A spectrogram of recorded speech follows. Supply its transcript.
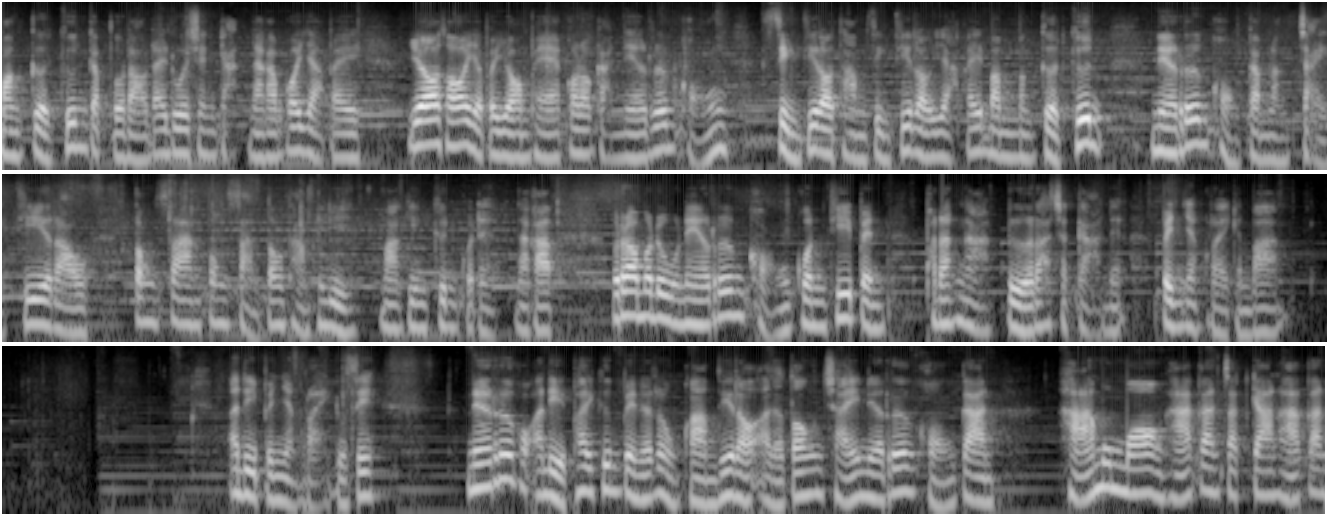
บังเกิดขึ้นกับตัวเราได้ด้วยเช่นกันนะครับ ก็อย่าไป ย่อท้ออย่าไปยอมแพ้ก็แล้วกันในเรื่องของสิ่งที่เราทำสิ่งที่เราอยากให้บังบังเกิดขึ้น ในเรื่องของกำลังใจที่เราต้องสร้างต้องสรรต้องทำให้ดีมากยิ่งขึ้นกว่าเดิมนะครับ เรามาดูในเรื่องของคนที่เป็นพนักงานหรือราชการเนี่ยเป็นอย่างไรกันบ้าง อดีตเป็นอย่างไรดูซิในเรื่องของอดีตไพ่ขึ้นเป็นในเรื่องของความที่เราอาจจะต้องใช้ในเรื่องของการ หามุมมอง หาการจัดการหาการ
